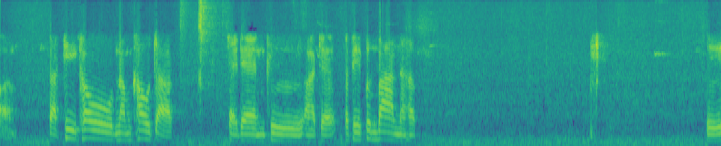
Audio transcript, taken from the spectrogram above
อ สัตว์ที่เข้านำเข้าจากชายแดนคืออาจจะประเทศเพื่อนบ้านนะครับคือ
